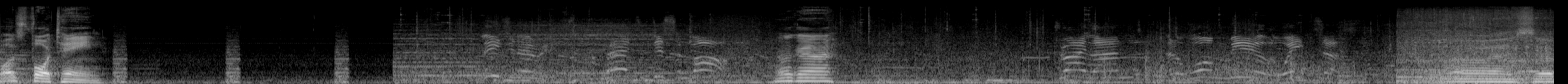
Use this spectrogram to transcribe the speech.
I was 14. Legionaries, prepare to disembark. Okay. To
